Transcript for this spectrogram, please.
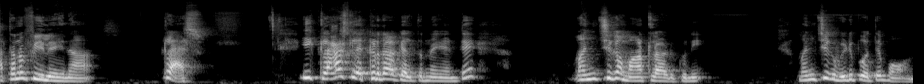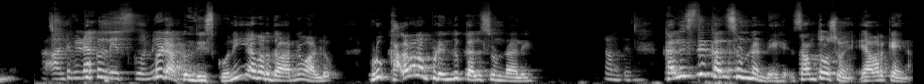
అతను ఫీల్ అయిన క్లాష్. ఈ క్లాష్లు ఎక్కడి దాకా వెళ్తున్నాయి అంటే మంచిగా మాట్లాడుకుని మంచిగా విడిపోతే బాగుండు. అంటే విడాకులు తీసుకొని విడాకులు తీసుకొని ఎవరి దారిని వాళ్ళు ఇప్పుడు కలవనప్పుడు ఎందుకు కలిసి ఉండాలి? అంతే. కలిస్తే కలిసి ఉండండి సంతోషమే ఎవరికైనా.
